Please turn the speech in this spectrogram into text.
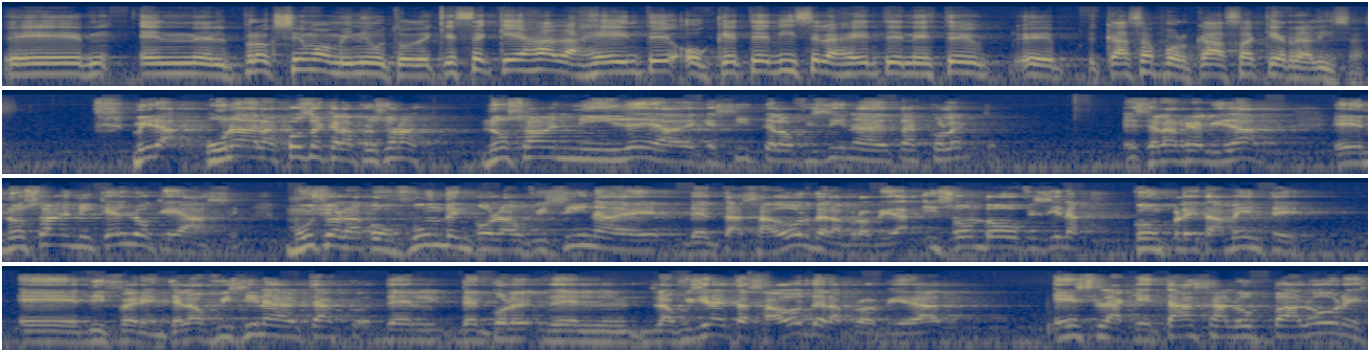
Eh, en el próximo minuto, ¿de qué se queja la gente o qué te dice la gente en este eh, casa por casa que realizas? Mira, una de las cosas que las personas no saben ni idea de que existe la oficina de Tax Collector. Esa es la realidad. Eh, no saben ni qué es lo que hace. Muchos la confunden con la oficina del tasador de la propiedad y son dos oficinas completamente eh, diferentes. La oficina del, la oficina del tasador de la propiedad es la que tasa los valores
